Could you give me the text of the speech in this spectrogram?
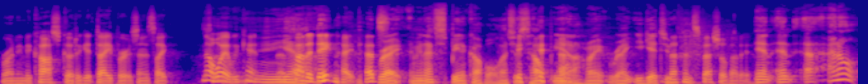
running to Costco to get diapers, and it's like, no way, we can't. That's yeah. not a date night. That's right? I mean, that's just being a couple. That's just help. You know, right? Right? You get to. nothing special about it. And and I I don't.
